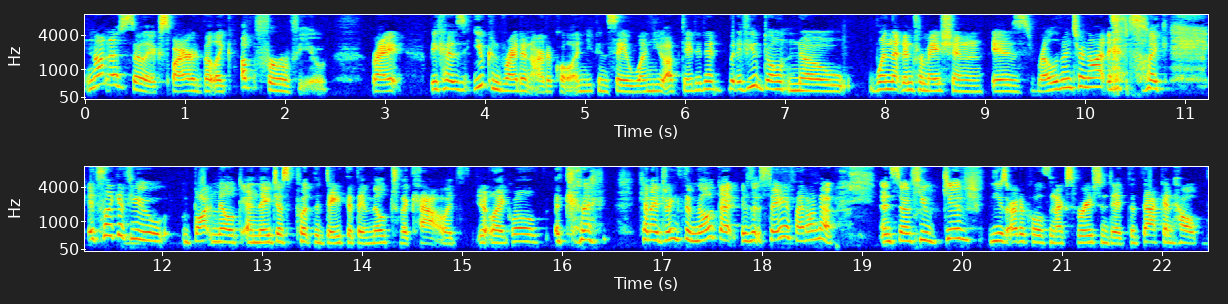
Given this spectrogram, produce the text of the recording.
not necessarily expired, but like up for review, right? Because you can write an article and you can say when you updated it but if you don't know when that information is relevant or not it's like it's like if you bought milk and they just put the date that they milked the cow. It's you're like well can i can i drink the milk? Is it safe? I don't know. And so if you give these articles an expiration date that that can help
